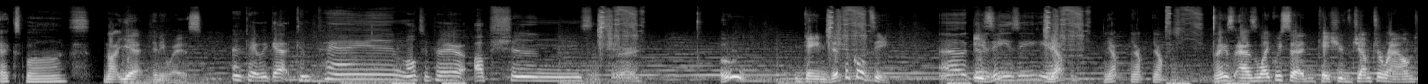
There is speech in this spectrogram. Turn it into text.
Xbox, not yet, anyways. Okay, we got companion, multiplayer options. Let's see where. Ooh, game difficulty. Uh, Easy. Easy. Yep. Yep. Yep. Yep. Yep. As, as like we said, in case you've jumped around,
